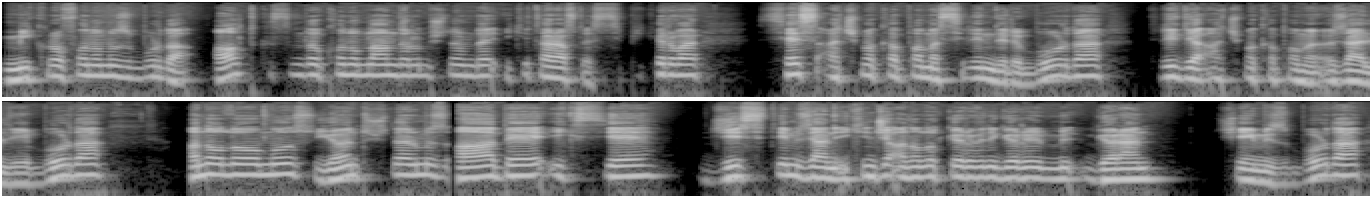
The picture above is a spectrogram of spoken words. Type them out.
Mikrofonumuz burada. Alt kısımda konumlandırılmış durumda. İki tarafta speaker var. Ses açma kapama silindiri burada. 3D açma kapama özelliği burada. Analoğumuz, yön tuşlarımız A, B, X, Y, G-Steams yani ikinci analog görevini göre, gören şeyimiz burada.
